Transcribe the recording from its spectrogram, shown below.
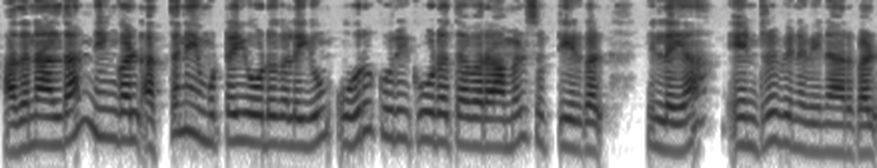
அதனால்தான் நீங்கள் அத்தனை முட்டையோடுகளையும் ஒரு குறி கூட தவறாமல் சுட்டீர்கள். இல்லையா என்று வினவினார்கள்.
